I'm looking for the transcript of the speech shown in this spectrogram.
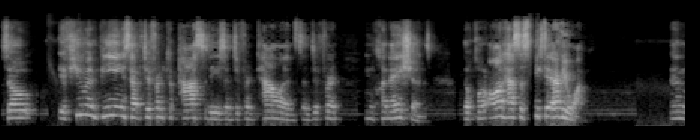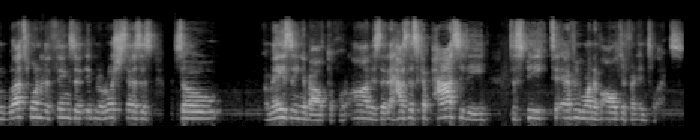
So if human beings have different capacities and different talents and different inclinations, the Quran has to speak to everyone. And that's one of the things that Ibn Rushd says is so amazing about the Quran is that it has this capacity to speak to everyone of all different intellects.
